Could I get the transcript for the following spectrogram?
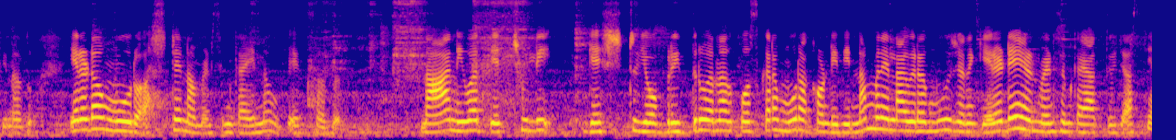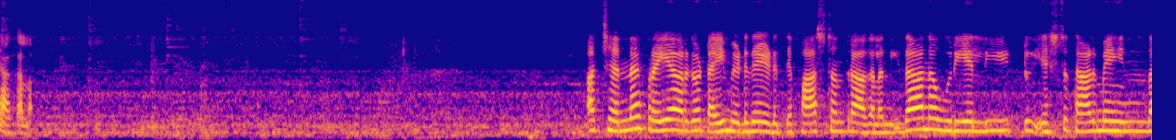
ತಿನ್ನೋದು. ಎರಡೋ ಮೂರು ಅಷ್ಟೇ ನಾವು ಮೆಣಸಿನ್ಕಾಯಿನ ಉಪಯೋಗಿಸೋದು. ನಾನು ಇವತ್ತು ಹೆಚ್ಚುಲಿ ಗೆಸ್ಟ್ ಒಬ್ಬರಿದ್ದರು ಅನ್ನೋದಕ್ಕೋಸ್ಕರ ಮೂರು ಹಾಕ್ಕೊಂಡಿದ್ದೀನಿ ನಮ್ಮ ಮನೇಲಿ ನಾವಿರೋ ಮೂರು ಜನಕ್ಕೆ ಎರಡೇ ಎರಡು ಮೆಣಸಿನ್ಕಾಯಿ ಹಾಕ್ತೀವಿ. ಜಾಸ್ತಿ ಹಾಕಲ್ಲ. ಅದು ಚೆನ್ನಾಗಿ ಫ್ರೈ ಆಗೋರ್ಗೋ ಟೈಮ್ ಹಿಡದೇ ಇಡುತ್ತೆ. ಫಾಸ್ಟ್ ಅಂತ ಆಗಲ್ಲ. ನಿಧಾನ ಉರಿಯಲ್ಲಿ ಇಟ್ಟು ಎಷ್ಟು ತಾಳ್ಮೆಯಿಂದ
